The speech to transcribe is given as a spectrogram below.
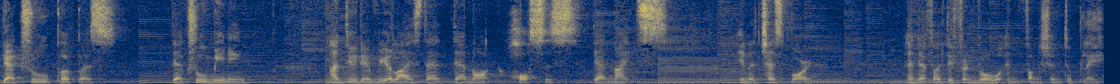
their true purpose, their true meaning, until they realize that they're not horses, they're knights in a chessboard, and they have a different role and function to play.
